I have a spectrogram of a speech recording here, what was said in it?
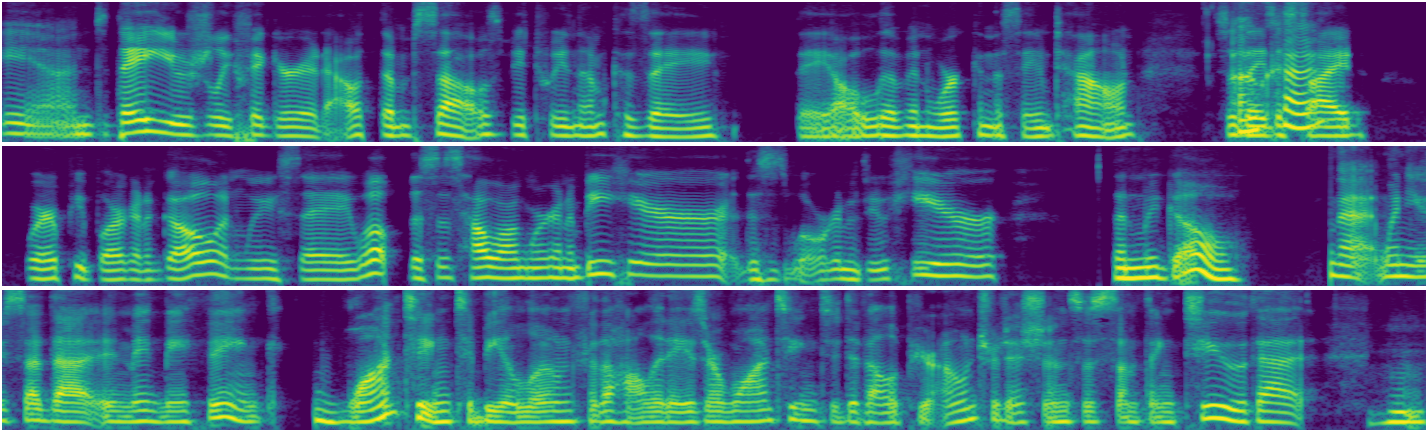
and they usually figure it out themselves between them because they, they all live and work in the same town. So they Okay. decide where people are going to go. And we say, well, this is how long we're going to be here. This is what we're going to do here. Then we go. that when you said that, it made me think wanting to be alone for the holidays or wanting to develop your own traditions is something too that Mhm.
